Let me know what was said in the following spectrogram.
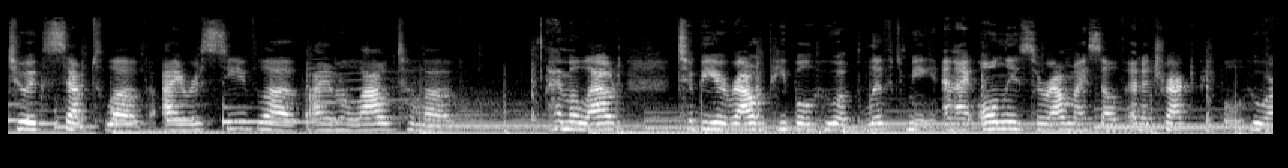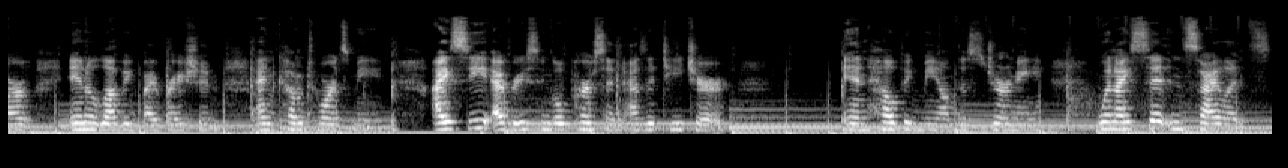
to accept love. I receive love. I am allowed to love. I'm allowed to be around people who uplift me, and I only surround myself and attract people who are in a loving vibration and come towards me. I see every single person as a teacher in helping me on this journey. When I sit in silence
